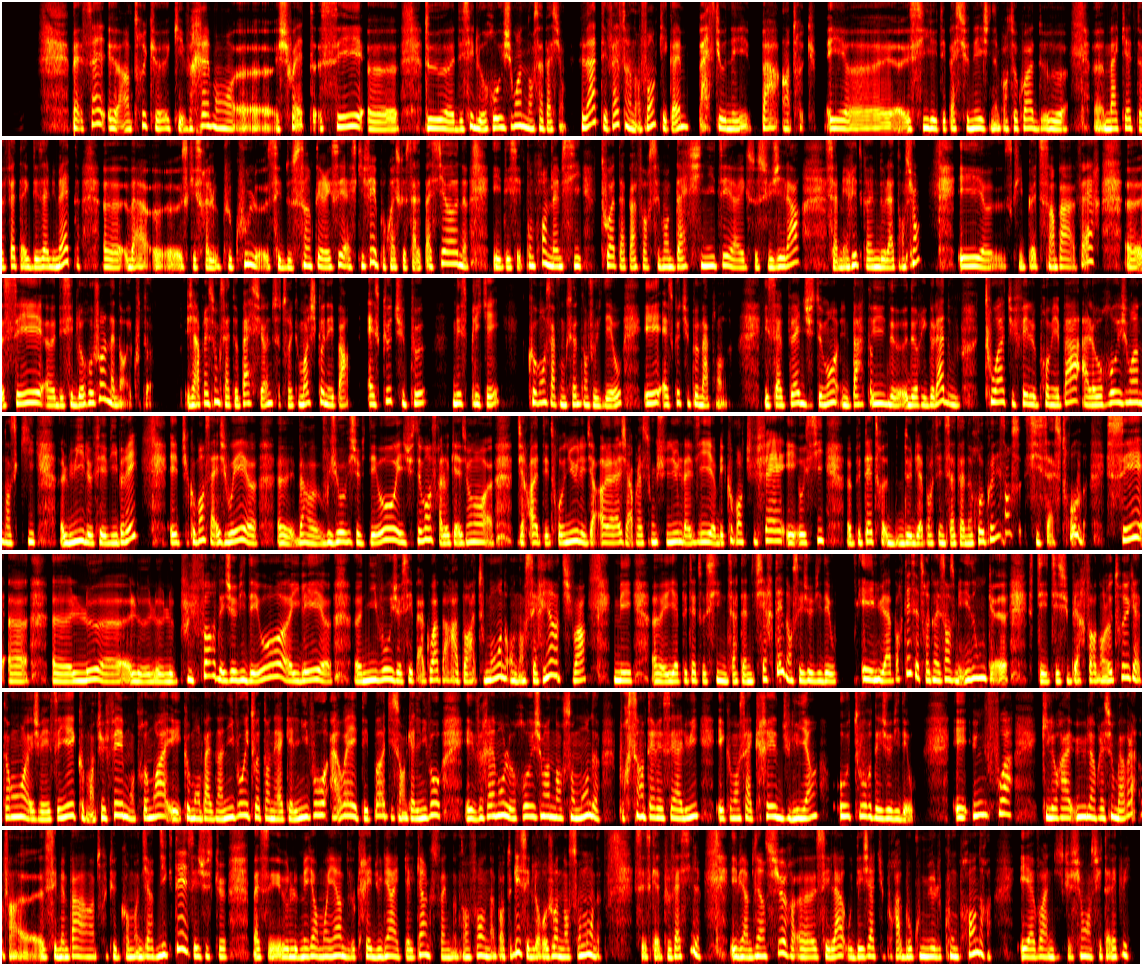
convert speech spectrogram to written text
Ben ça, euh, un truc euh, qui est vraiment euh, chouette, c'est de d'essayer de le rejoindre dans sa passion. Là, tu es face à un enfant qui est quand même passionné par un truc. Et s'il était passionné, je n'importe quoi, de maquettes faites avec des allumettes, bah, ce qui serait le plus cool, c'est de s'intéresser à ce qu'il fait. Pourquoi est-ce que ça le passionne? Et d'essayer de comprendre, même si toi, t'as pas forcément d'affinité avec ce sujet-là, ça mérite quand même de l'attention. Et ce qui peut être sympa à faire, c'est d'essayer de le rejoindre là-dedans. Écoute, j'ai l'impression que ça te passionne, ce truc. Moi, je connais pas. Est-ce que tu peux m'expliquer comment ça fonctionne ton jeu vidéo et est-ce que tu peux m'apprendre Et ça peut être justement une partie de, rigolade où toi, tu fais le premier pas à le rejoindre dans ce qui, lui, le fait vibrer et tu commences à jouer, euh, euh, ben, vous jouez aux jeux vidéo et justement, ce sera l'occasion de dire, ah, t'es trop nul et dire, oh là là, j'ai l'impression que je suis nul, vas-y, mais comment tu fais Et aussi, peut-être de lui apporter une certaine reconnaissance. Si ça se trouve, c'est le, le, le, plus fort des jeux vidéo, il est niveau je sais pas quoi par rapport à tout le monde, on n'en sait rien, tu vois. Mais euh, il y a peut-être aussi une certaine fierté dans ces jeux vidéo. Et lui apporter cette reconnaissance. Mais dis donc, euh, t'es super fort dans le truc. Attends, je vais essayer. Comment tu fais? Montre-moi. Et comment on passe d'un niveau? Et toi, t'en es à quel niveau? Ah ouais, tes potes, ils sont à quel niveau? Et vraiment le rejoindre dans son monde pour s'intéresser à lui et commencer à créer du lien autour des jeux vidéo. Et une fois qu'il aura eu l'impression, bah voilà, enfin, euh, c'est même pas un truc, comment dire, dicté, c'est juste que bah, c'est le meilleur moyen de créer du lien avec quelqu'un, que ce soit notre enfant ou n'importe qui, c'est de le rejoindre dans son monde. C'est ce qui est le plus facile. Et bien, bien sûr, euh, c'est là où déjà tu pourras beaucoup mieux le comprendre et avoir une discussion ensuite avec lui.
